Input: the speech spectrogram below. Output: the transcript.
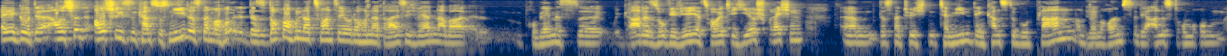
Äh, gut, aussch ausschließen kannst du es nie, dass, dann mal, dass es doch mal 120 oder 130 werden, aber äh, Problem ist, äh, gerade so wie wir jetzt heute hier sprechen, ähm, das ist natürlich ein Termin, den kannst du gut planen und Mhm. dann räumst du dir alles drumherum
